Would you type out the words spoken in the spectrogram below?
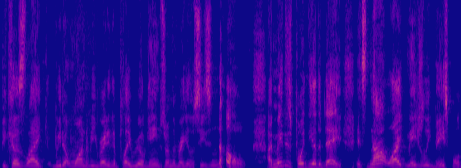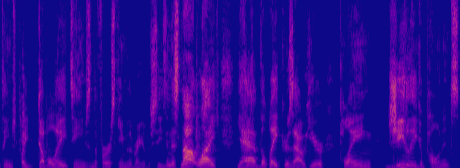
because, like, we don't want to be ready to play real games during the regular season. No, I made this point the other day. It's not like Major League Baseball teams play double A teams in the first game of the regular season. It's not like you have the Lakers out here playing G League opponents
